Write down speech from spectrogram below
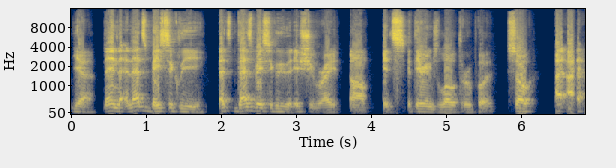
Yeah, and, and that's basically that's that's basically the issue, right? Um, it's Ethereum's low throughput. So I,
